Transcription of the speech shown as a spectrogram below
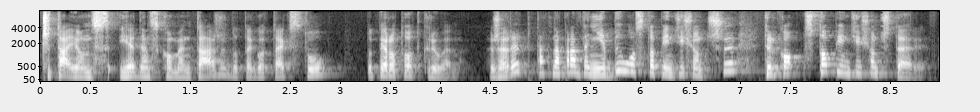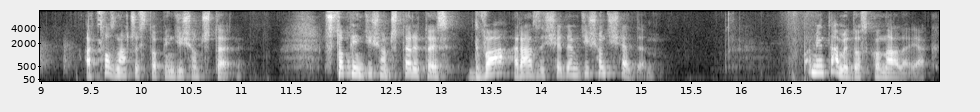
czytając jeden z komentarzy do tego tekstu, dopiero to odkryłem, że ryb tak naprawdę nie było 153, tylko 154. A co znaczy 154? 154 to jest 2 razy 77. Pamiętamy doskonale, jak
